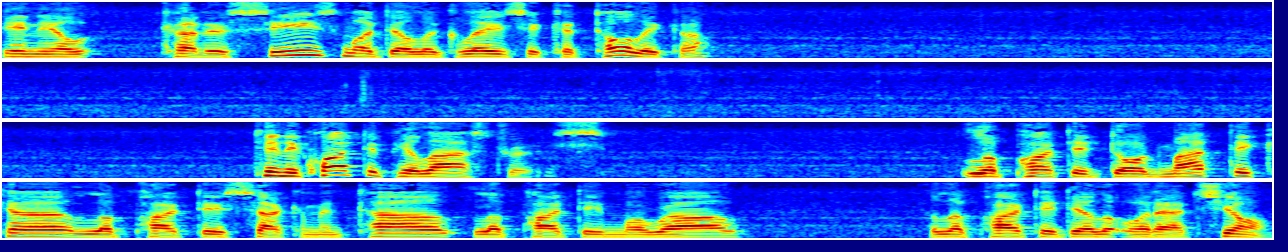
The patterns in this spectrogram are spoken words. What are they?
en el catecismo de la Iglesia Católica, tiene cuatro pilastras la parte dogmática, la parte sacramental, la parte moral la parte de la oración.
